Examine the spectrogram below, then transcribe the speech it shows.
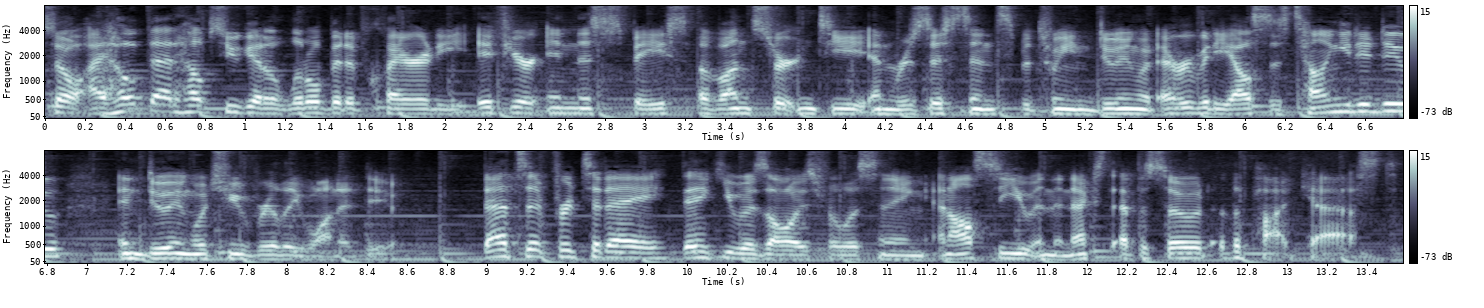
So I hope that helps you get a little bit of clarity if you're in this space of uncertainty and resistance between doing what everybody else is telling you to do and doing what you really want to do. That's it for today. Thank you as always for listening, and I'll see you in the next episode of the podcast.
